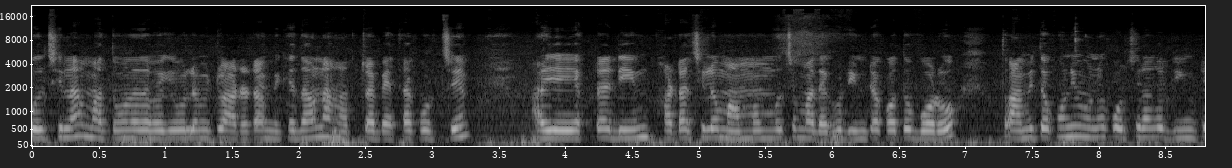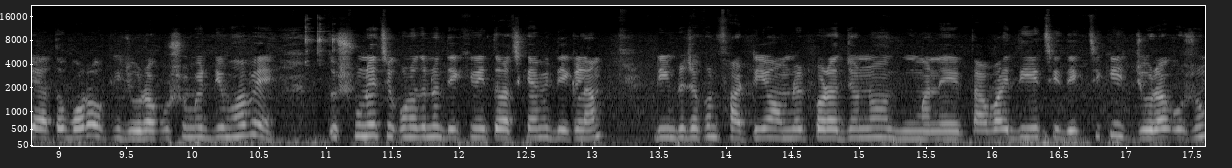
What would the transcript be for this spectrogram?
বলছিলাম, আর তোমাদের দাদাভাইকে বললাম, একটু আটাটা মেখে দাও না, হাতটা ব্যথা করছে। আর এই একটা ডিম ফাটা ছিল, মাম্মাম বলছে, মা, দেখো ডিমটা কত বড়। তো আমি তখনই মনে করছিলাম যে, ডিমটা এত বড়, কি জোড়া কুসুমের ডিম হবে? তো শুনেছি, কোনোদিনও দেখিনি। তো আজকে আমি দেখলাম, ডিমটা যখন ফাটিয়ে অমলেট করার জন্য মানে তাওয়ায় দিয়েছি, দেখছি কি জোড়া কুসুম।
